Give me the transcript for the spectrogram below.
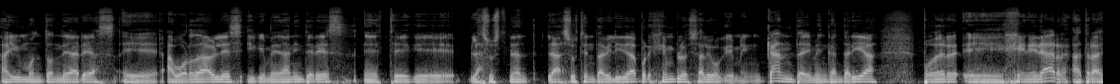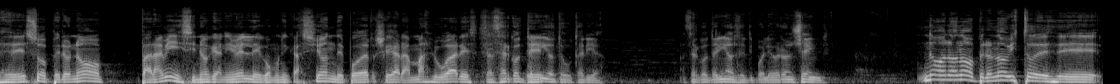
hay un montón de áreas eh, abordables y que me dan interés, este, que la, susten- la sustentabilidad, por ejemplo, es algo que me encanta y me encantaría poder eh, generar a través de eso, pero no para mí, sino que a nivel de comunicación, de poder llegar a más lugares. O sea, hacer contenido te gustaría. Hacer contenido de ese tipo LeBron James. No, no, no, pero no visto desde,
